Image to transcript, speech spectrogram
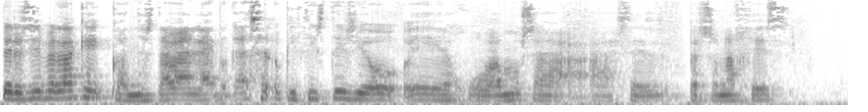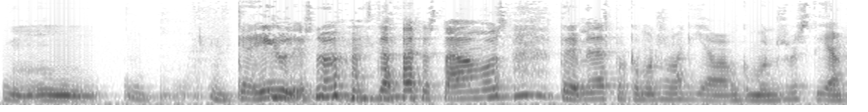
Pero sí es verdad que cuando estaba en la época de ser lo que hicisteis, yo eh, jugábamos a, a ser personajes mm, increíbles, ¿no? Está- Estábamos tremendas por cómo nos maquillaban, cómo nos vestían.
